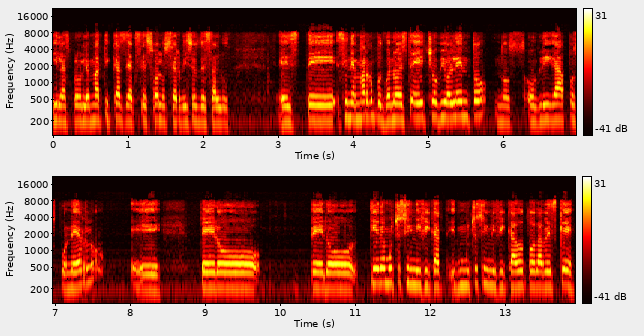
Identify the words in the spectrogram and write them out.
y las problemáticas de acceso a los servicios de salud. Este, sin embargo, pues bueno, este hecho violento nos obliga a posponerlo, eh, pero, pero tiene mucho, mucho significado toda vez que,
